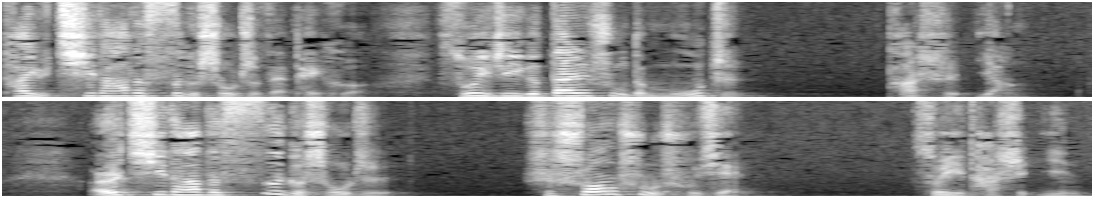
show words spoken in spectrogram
它与其他的四个手指在配合，所以这个单数的拇指它是阳，而其他的四个手指是双数出现，所以它是阴。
